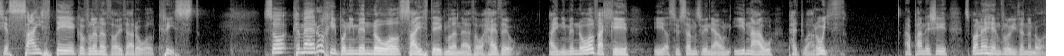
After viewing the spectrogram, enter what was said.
tua 70 o flynyddoedd ar ôl Christ. So cymerwch chi bod ni'n mynd nôl 70 mlynedd o heddiw. A ni'n mynd nôl felly i, os yw syms fi'n iawn, 1948. A pan nes i sbonio hyn flwyddyn yn ôl,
